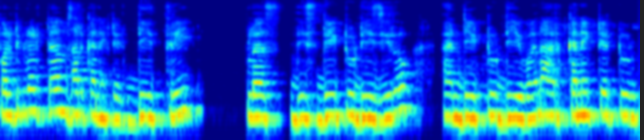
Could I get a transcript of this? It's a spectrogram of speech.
particular terms are connected. D3 plus this d2 d0 and d2 d1 are connected to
